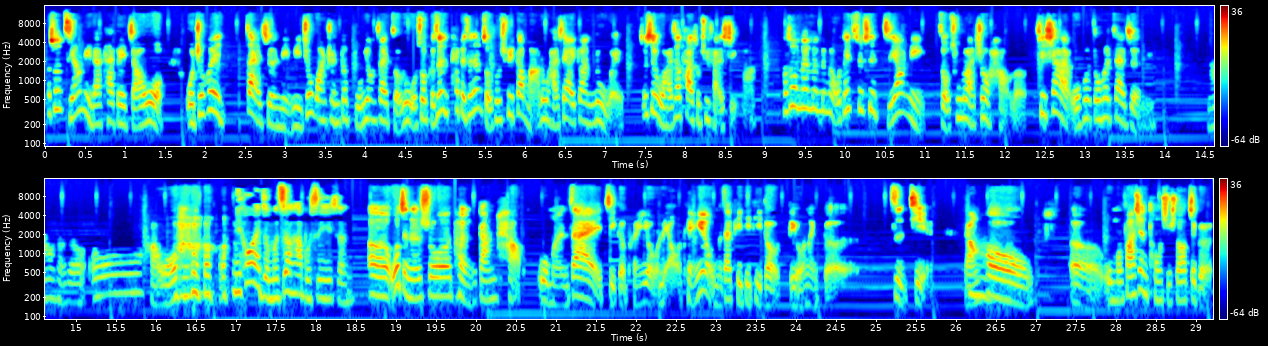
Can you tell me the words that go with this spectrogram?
他说只要你来台北找我，我就会载着你，你就完全都不用再走路。我说可是台北真正走出去到马路还是要一段路诶、欸，就是我还是要踏出去才行嘛。他说没有没有没有，我的意思就是只要你走出来就好了，接下来我会都会载着你。然后他说哦好哦，你后来怎么知道他不是医生？呃，我只能说很刚好，我们在几个朋友聊天，因为我们在 PTT 都有丢那个字界，然后。嗯呃，我们发现同时收到这个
